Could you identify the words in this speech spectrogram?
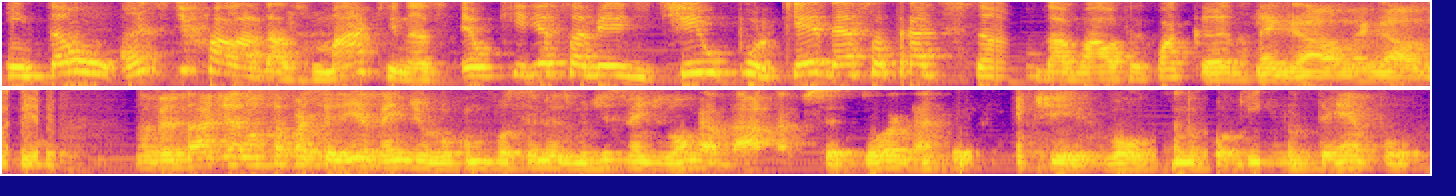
Então, antes de falar das máquinas, eu queria saber de ti o porquê dessa tradição da Valtra com a cana. Legal, legal, Danilo. Na verdade, a nossa parceria vem de, como você mesmo disse, vem de longa data com o setor, né? A gente, voltando um pouquinho no tempo,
